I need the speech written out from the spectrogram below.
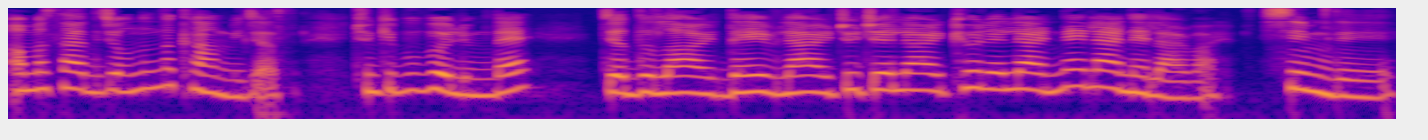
Ama sadece onunla kalmayacağız. Çünkü bu bölümde cadılar, devler, cüceler, köleler neler neler var. Şimdi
